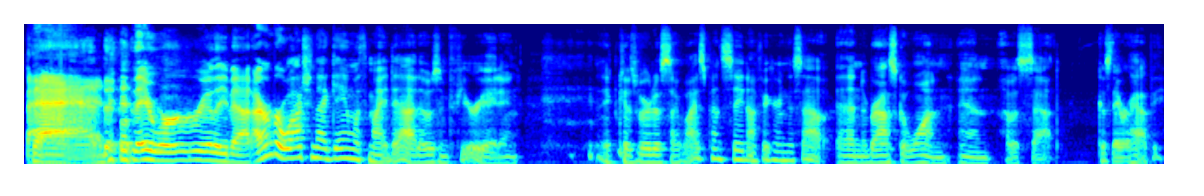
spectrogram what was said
bad. They were really bad. I remember watching that game with my dad. It was infuriating because we were just like, "Why is Penn State not figuring this out?" And then Nebraska won, and I was sad because they were happy.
